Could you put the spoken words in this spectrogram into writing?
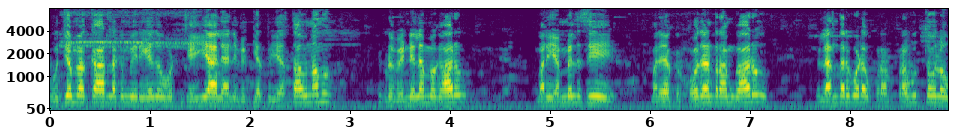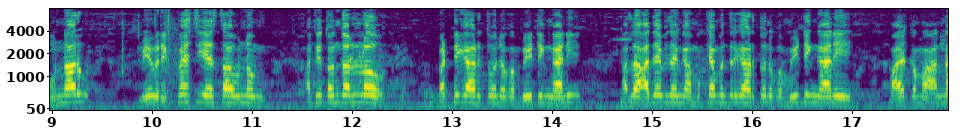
ఉద్యమకారులకు మీరు ఏదో ఒకటి చేయాలి అని విజ్ఞప్తి చేస్తూ ఉన్నాము. ఇప్పుడు వెన్నెలమ్మ గారు మరి ఎమ్మెల్సీ మన యొక్క కోదండరామ్ గారు వీళ్ళందరూ కూడా ప్ర- ప్రభుత్వంలో ఉన్నారు. మేము రిక్వెస్ట్ చేస్తూ ఉన్నాం. అతి తొందరలో బట్టి గారితో ఒక మీటింగ్ కానీ అలా అదేవిధంగా ముఖ్యమంత్రి గారితో ఒక మీటింగ్ కానీ మా యొక్క మా అన్న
